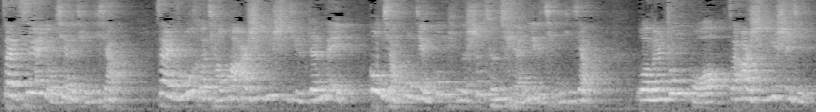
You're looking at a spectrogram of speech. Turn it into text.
在资源有限的前提下，在如何强化二十一世纪人类共享共建公平的生存权利的前提下，我们中国在二十一世纪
